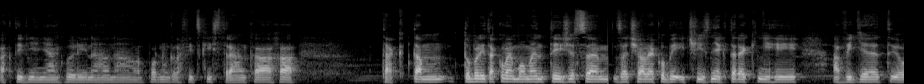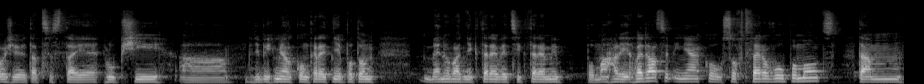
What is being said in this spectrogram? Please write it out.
aktivně nějak byli na, na pornografických stránkách a tak tam to byly takové momenty, že jsem začal jakoby i číst některé knihy a vidět, jo, že ta cesta je hlubší a kdybych měl konkrétně potom jmenovat některé věci, které mi pomáhaly. Hledal jsem i nějakou softwarovou pomoc, tam,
